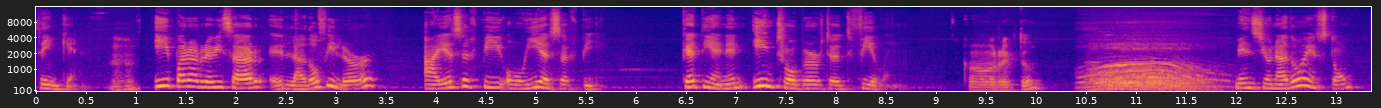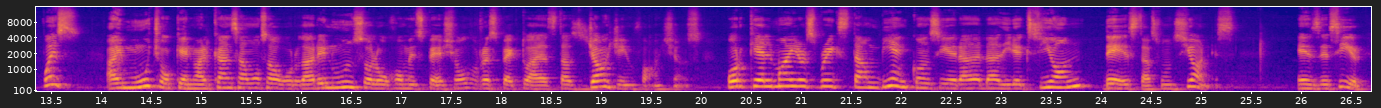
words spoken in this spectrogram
thinking. Y para revisar el lado filler, ISFP o ESFP, que tienen introverted feeling. Correcto. Mencionado esto, pues hay mucho que no alcanzamos a abordar en un solo home special respecto a estas judging functions, porque el Myers-Briggs también considera la dirección de estas funciones, es decir,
